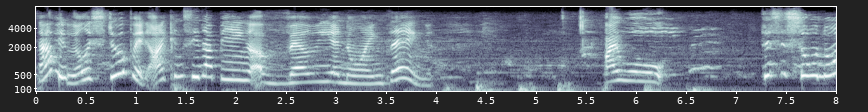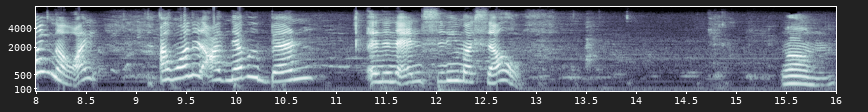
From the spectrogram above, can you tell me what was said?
that'd be really stupid. I can see that being a very annoying thing. I will... This is so annoying, though. I, I wanted... I've never been in an End City myself. Um...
